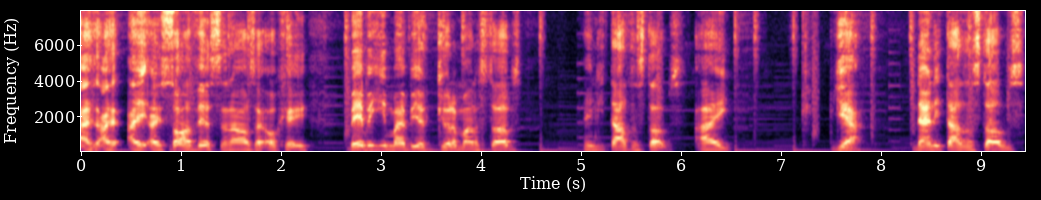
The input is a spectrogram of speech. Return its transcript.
I I I saw this and I was like, okay, maybe he might be a good amount of stubs. Ninety thousand stubs. I, yeah, ninety thousand stubs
